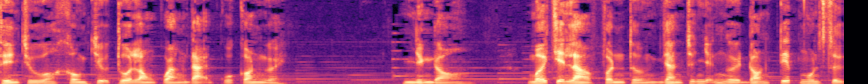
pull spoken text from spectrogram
Thiên Chúa không chịu thua lòng quảng đại của con người nhưng đó mới chỉ là phần thưởng dành cho những người đón tiếp ngôn sứ.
